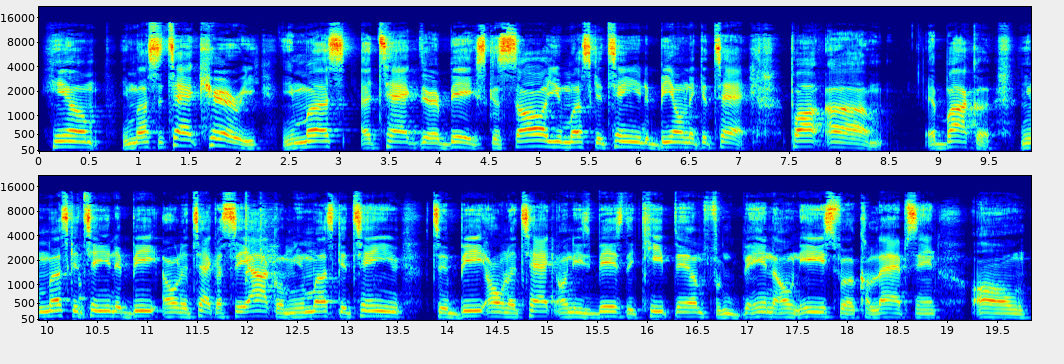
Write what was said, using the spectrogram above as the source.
him. You must attack Curry. You must attack their bigs. because Gasol, you must continue to be on the attack. Paul, um, Ibaka, you must continue to be on attack of Siakam. You must continue to be on attack on these bids to keep them from being on ease for collapsing on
